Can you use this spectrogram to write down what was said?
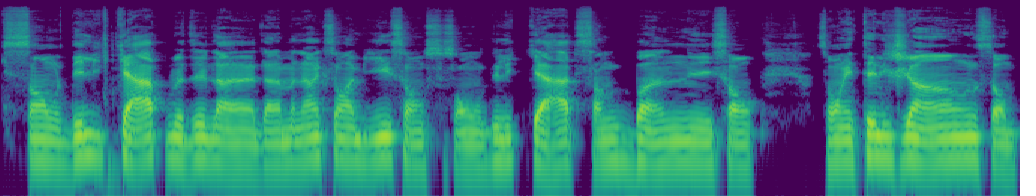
qui sont délicates, je veux dire, dans, la manière qu'ils sont habillés, ils sont, sont délicates, ils sont bonnes, ils sont, sont intelligentes, sont,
